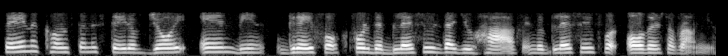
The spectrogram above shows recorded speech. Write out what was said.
Stay in a constant state of joy and being grateful for the blessings that you have and the blessings for others around you.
